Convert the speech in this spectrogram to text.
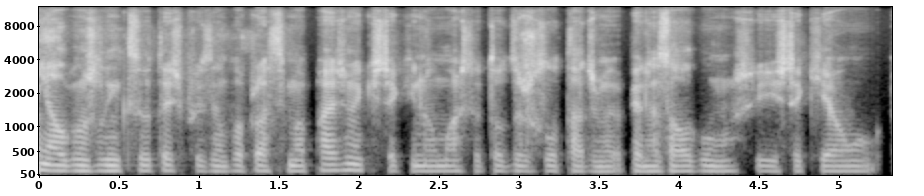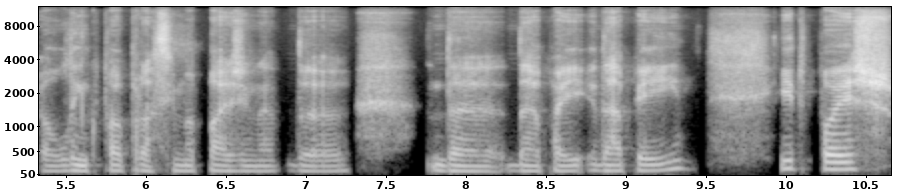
e alguns links úteis, por exemplo, a próxima página, que isto aqui não mostra todos os resultados, mas apenas alguns, e isto aqui é, um, é o link para a próxima página de, de, da, API, da API. E depois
